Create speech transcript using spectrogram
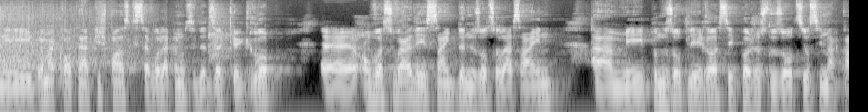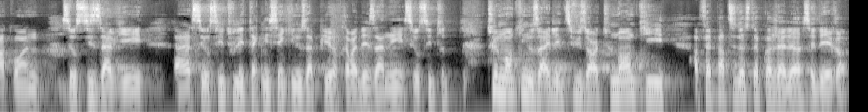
On est vraiment content, puis je pense que ça vaut la peine aussi de dire que groupe, euh, on voit souvent les cinq de nous autres sur la scène, euh, mais pour nous autres, les rats, c'est pas juste nous autres, c'est aussi Marc-Antoine, c'est aussi Xavier, euh, c'est aussi tous les techniciens qui nous appuient au travers des années, c'est aussi tout, tout le monde qui nous aide, les diffuseurs, tout le monde qui a fait partie de ce projet-là, c'est des rats.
